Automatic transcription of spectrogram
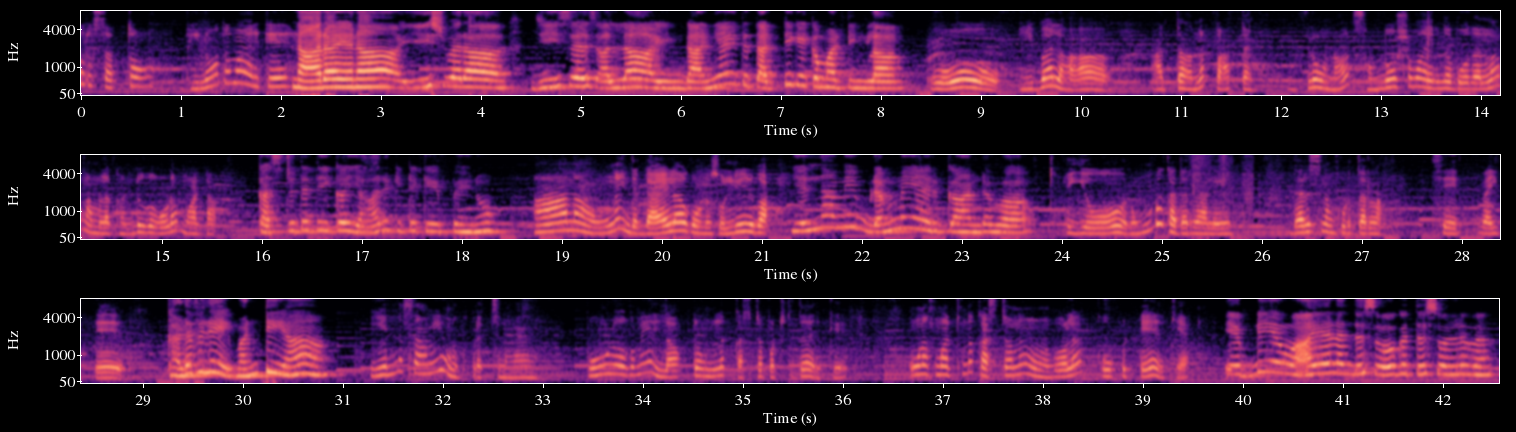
ஒரு சத்தம். வினோதமா இருக்கே. நாராயணா ஈஸ்வரா ஜீசஸ் அல்லாஹ் இந்த அநியாயத்தை தட்டி கேட்க மாட்டீங்களா? ஓ இவளா? அதான பார்த்தேன். இவ்வளோ நாள் சந்தோஷமா இருந்த போதெல்லாம் நம்மளை கண்டுக்க கூட மாட்டான் கஷ்டத்தை தீர்க்க யாருக்கிட்ட கேட்பேனோ? ஆனா உன இந்த டயலாக் ஒன்று சொல்லிடுவா. எல்லாமே பிரம்மையா இருக்கு ஆண்டவா. ஐயோ ரொம்ப கதறாளே. தரிசனம் கொடுத்துர்லாம். சரி ரைட்டு கடவுளே வண்டியா? என்ன சாமி உனக்கு பிரச்சனை? பூலோகமே லாக்டவுனில் கஷ்டப்பட்டுட்டு தான் இருக்கு. உனக்கு மட்டும்தான் கஷ்டம்னு போல கூப்பிட்டே இருக்கேன். எப்படி என் வாயால் அந்த சோகத்தை சொல்லுவேன்?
